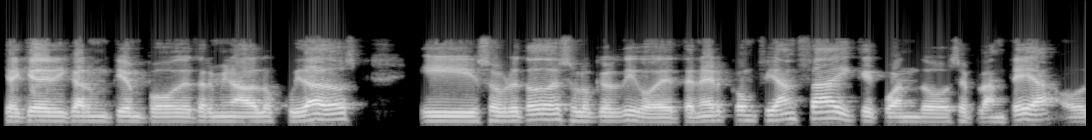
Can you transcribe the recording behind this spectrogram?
que hay que dedicar un tiempo determinado a los cuidados y sobre todo eso, lo que os digo, de tener confianza y que cuando se plantea, o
